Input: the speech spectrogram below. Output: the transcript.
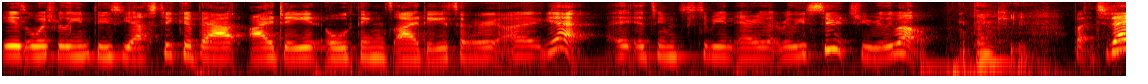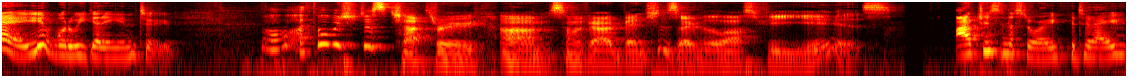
is always really enthusiastic about ID and all things ID. So uh, yeah, it, it seems to be an area that really suits you really well. Thank you. But today, what are we getting into? Well, I thought we should just chat through um, some of our adventures over the last few years. I've chosen a story for today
